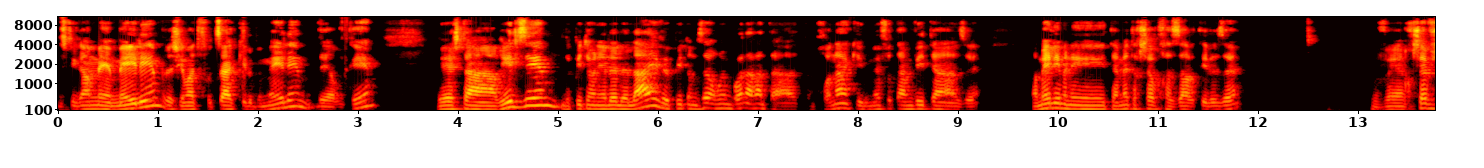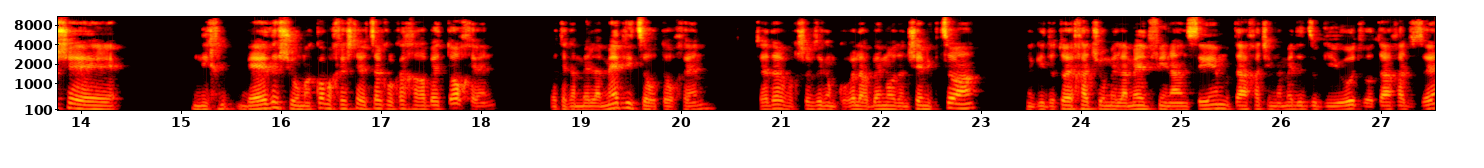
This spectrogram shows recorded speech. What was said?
יש לי גם אה, מיילים, רשימת תפוצה כאילו במיילים, די ארוכים, ויש את הרילזים, ופתאום אני אעלה ללייב, ופתאום זה, אומרים בואנה רן, אתה מכונה, כאילו מאיפה אתה מביא את זה? המיילים, אני את האמת עכשיו חזרתי לזה, ואני חושב שבאיזשהו מקום, אחרי שאתה יוצר כל כך הרבה תוכן, ואתה גם מלמד ליצור תוכן, בסדר? ואני חושב שזה גם קורה להרבה מאוד אנשי מקצוע, נגיד אותו אחד שהוא מלמד פיננסים, אותה אחת שמלמדת זוגיות ואותה אחת שזה,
